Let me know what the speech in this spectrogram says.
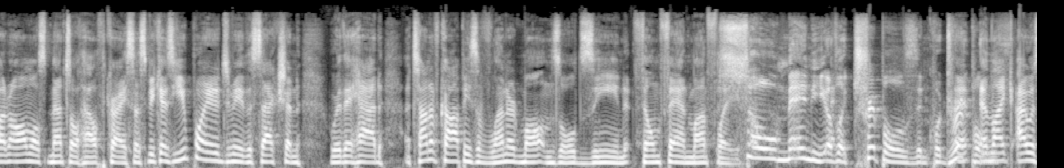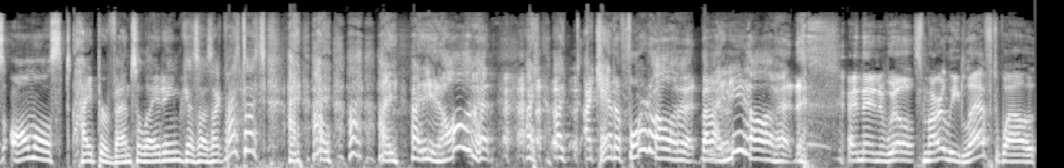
an almost mental health crisis because you pointed to me the section where they had a ton of copies of Leonard Maltin's old zine, Film Fan Monthly. so many of like triples and quadruples, And like I was almost hyperventilating because I was like, "What? I, I, I, I need all of it. I, I, I can't afford all of it, but I need all of it." And then Will smartly left while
